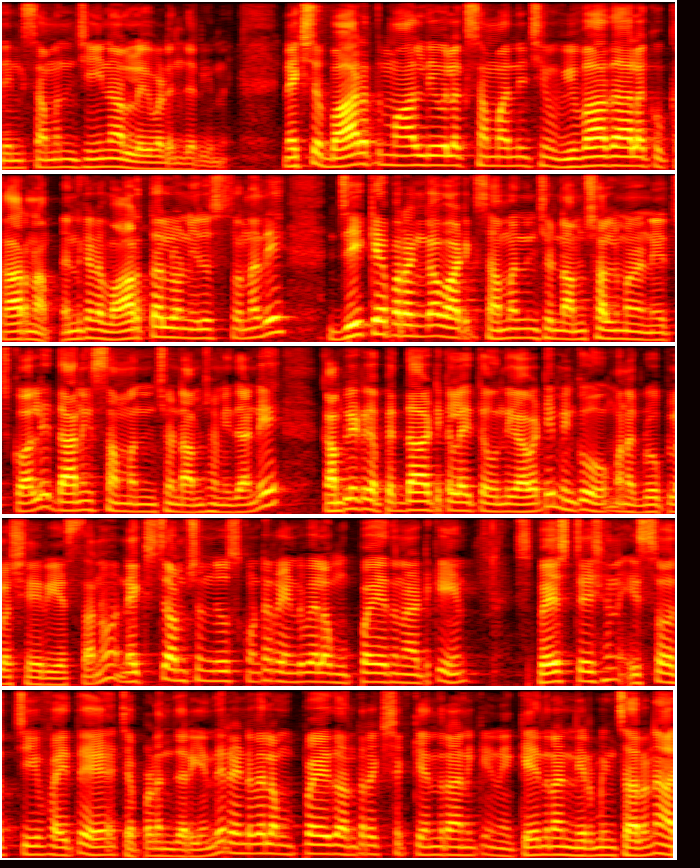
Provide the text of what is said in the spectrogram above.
దీనికి సంబంధించి ఈనాల్లో ఇవ్వడం జరిగింది. నెక్స్ట్ భారత్ మాల్దీవులకు సంబంధించిన వివాదాలకు కారణం. ఎందుకంటే వార్తల్లో నిలుస్తున్నది జీకే పరంగా వాటికి సంబంధించిన అంశాలను మనం నేర్చుకోవాలి. దానికి సంబంధించిన అంశం ఇదండి. కంప్లీట్గా పెద్ద ఆర్టికల్ అయితే ఉంది కాబట్టి మీకు మన గ్రూప్లో షేర్ చేస్తాను. నెక్స్ట్ అంశం చూసుకుంటే రెండు వేల ముప్పై ఐదు నాటికి స్పేస్ స్టేషన్ ఇస్రో చీఫ్ అయితే చెప్పడం జరిగింది. రెండు వేల ముప్పై ఐదు అంతరిక్ష కేంద్రానికి కేంద్రాన్ని నిర్మించాలని ఆ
